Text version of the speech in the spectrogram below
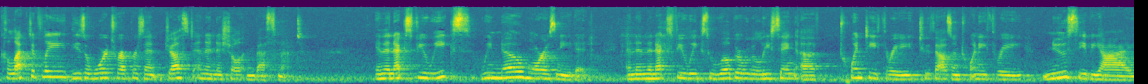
Collectively, these awards represent just an initial investment. In the next few weeks, we know more is needed. And in the next few weeks, we will be releasing a 23, 2023 new CVI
